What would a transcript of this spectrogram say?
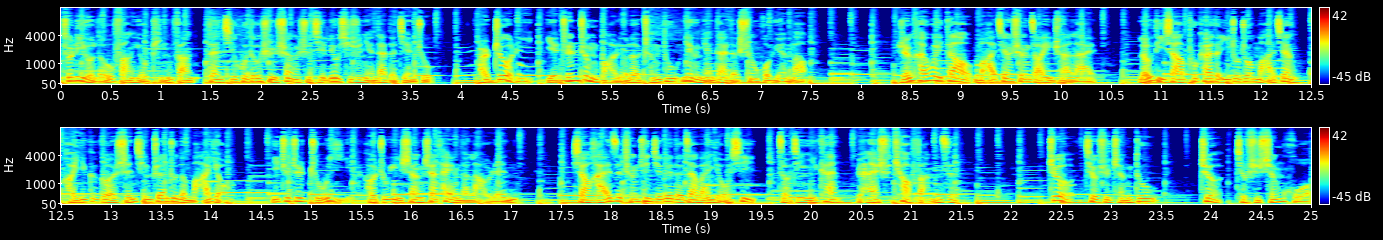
这里有楼房，有平房，但几乎都是上世纪六七十年代的建筑。而这里也真正保留了成都那个年代的生活原貌。人还未到，麻将声早已传来。楼底下铺开的一桌桌麻将和一个个神情专注的麻友，一只只竹椅和竹椅上晒太阳的老人。小孩子成群结队的在玩游戏，走近一看，原来是跳房子。这就是成都，这就是生活。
